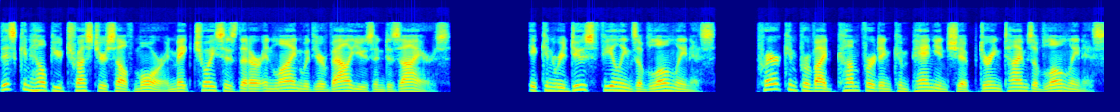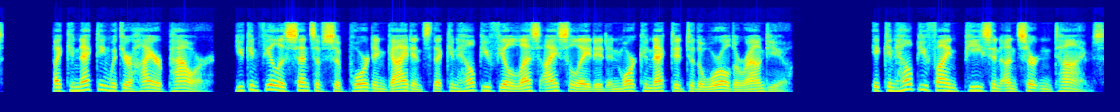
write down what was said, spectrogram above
This can help you trust yourself more and make choices that are in line with your values and desires. It can reduce feelings of loneliness. Prayer can provide comfort and companionship during times of loneliness. By connecting with your higher power, you can feel a sense of support and guidance that can help you feel less isolated and more connected to the world around you. It can help you find peace in uncertain times.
